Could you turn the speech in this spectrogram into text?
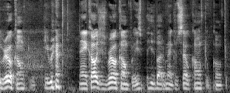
real comfortable. He real man. Coach is real comfortable. He's he's about to make himself comfortable. Comfortable.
